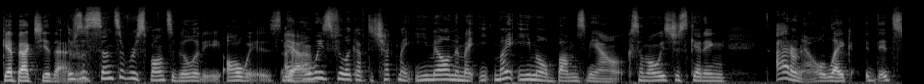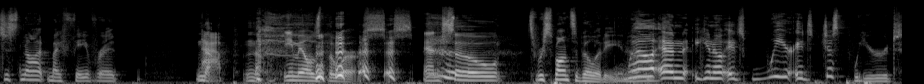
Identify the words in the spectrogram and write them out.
get back to you then. There's a sense of responsibility always. Yeah. I always feel like I have to check my email, and then my e- my email bums me out because I'm always just getting, I don't know, like it's just not my favorite app. no, email is the worst. and so It's responsibility. You know? Well, and you know, it's weird. It's just weird.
